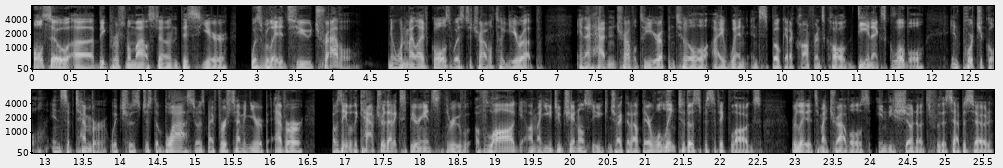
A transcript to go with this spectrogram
also a big personal milestone this year was related to travel. You know, one of my life goals was to travel to Europe. And I hadn't traveled to Europe until I went and spoke at a conference called DNX Global in Portugal in September, which was just a blast. It was my first time in Europe ever. I was able to capture that experience through a vlog on my YouTube channel, so you can check that out there. We'll link to those specific vlogs related to my travels in the show notes for this episode.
